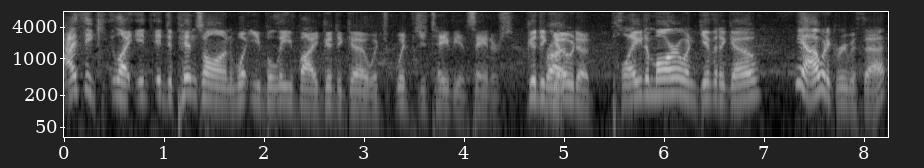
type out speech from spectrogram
I think like it, it, depends on what you believe by good to go with with Ja'Tavion Sanders. Good to right. go to play tomorrow and give it a go. Yeah, I would agree with that.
